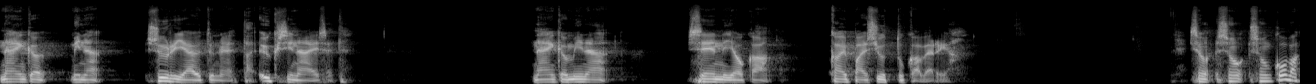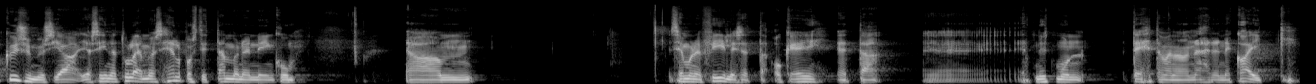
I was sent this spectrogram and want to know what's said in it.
Näenkö minä syrjäytyneet tai yksinäiset? Näenkö minä sen, joka kaipaisi juttukaveria? Se on, se on, se on kova kysymys ja, ja siinä tulee myös helposti tämmöinen niin kuin, ähm, semmoinen fiilis, että okei, että, eh, että nyt mun tehtävänä on nähdä ne kaikki.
